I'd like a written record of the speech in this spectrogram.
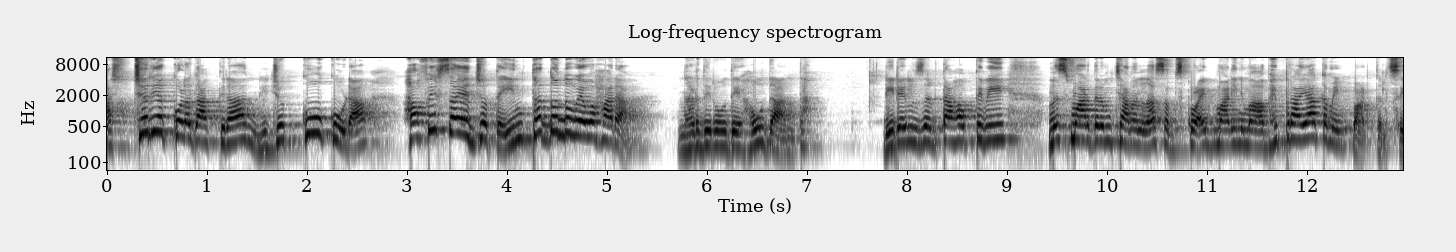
ಆಶ್ಚರ್ಯಕ್ಕೊಳಗಾಗ್ತೀರಾ? ನಿಜಕ್ಕೂ ಕೂಡ ಹಫೀಸ್ ಸಯದ್ ಜೊತೆ ಇಂಥದ್ದೊಂದು ವ್ಯವಹಾರ ನಡೆದಿರೋದೇ ಹೌದಾ ಅಂತ. ಡೀಟೇಲ್ಸ್ ಇಡ್ತಾ ಹೋಗ್ತೀವಿ. ಮಿಸ್ ಮಾಡಿದ್ರೆ ನಮ್ಮ ಚಾನಲ್ನ ಸಬ್ಸ್ಕ್ರೈಬ್ ಮಾಡಿ, ನಿಮ್ಮ ಅಭಿಪ್ರಾಯ ಕಮೆಂಟ್ ಮಾಡಿ ತಿಳಿಸಿ.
